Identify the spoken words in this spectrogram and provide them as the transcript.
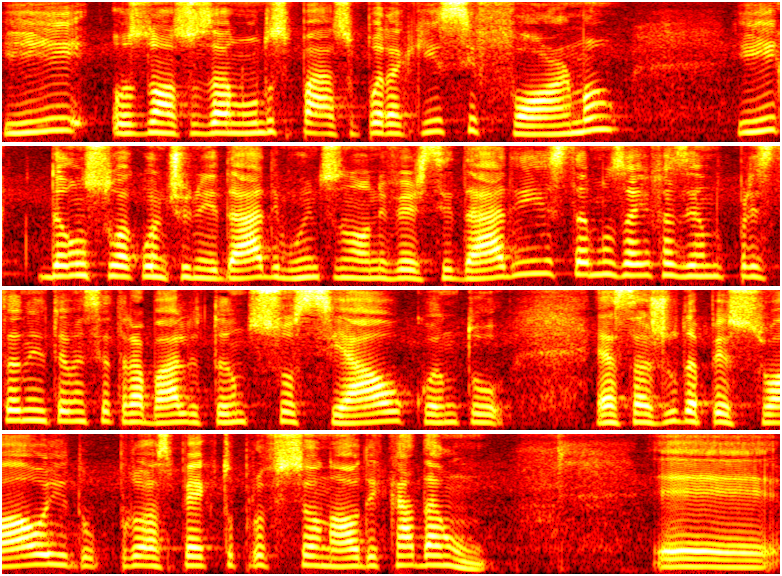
E os nossos alunos passam por aqui, se formam e dão sua continuidade, muitos na universidade, e estamos aí fazendo, prestando então esse trabalho tanto social quanto essa ajuda pessoal e para o aspecto profissional de cada um. É,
